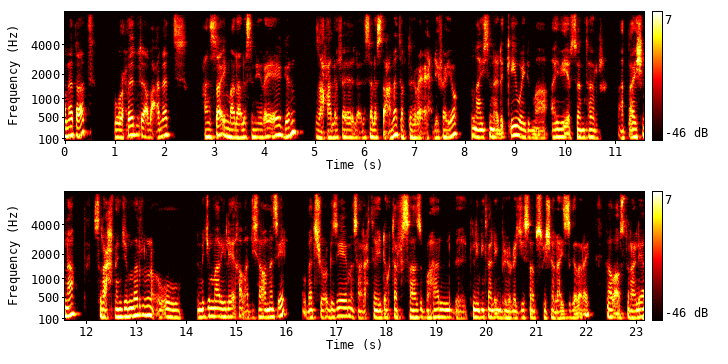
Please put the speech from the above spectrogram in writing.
ኩነታት። ብውሕድ ኣብ ዓመት ሓንሳእ ይመላለስ ነይረ'የ ግን ዝሓለፈ ልዕሊ ሰለስተ ዓመት ኣብ ትግራይ ኣሕሊፈዮ። ናይ ስነድቂ ወይ ድማ IVF ሰንተር ኣጣይሽና ስራሕ ክንጅምር ንዕኡ ንምጅማር ኢለ'የ ካብ ኣዲስ ኣበባ መጺኤ። በቲ ሽዑ ግዜ መሳርሕተይ ዶክተር ፍስሃ ዝበሃል ብክሊኒካል ኢምብርዮሎጂ ሳብ ስፔሻላይዝ ዝገበረ ካብ ኣውስትራልያ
